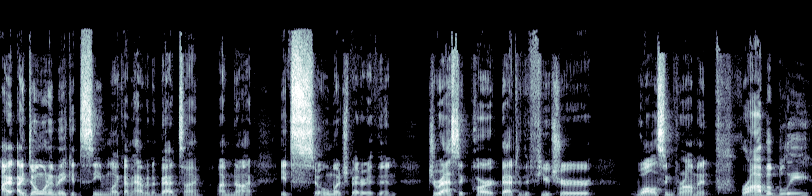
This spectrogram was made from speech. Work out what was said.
I, I don't want to make it seem like I'm having a bad time. I'm not. It's so much better than Jurassic Park, Back to the Future, Wallace and Gromit. Probably.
